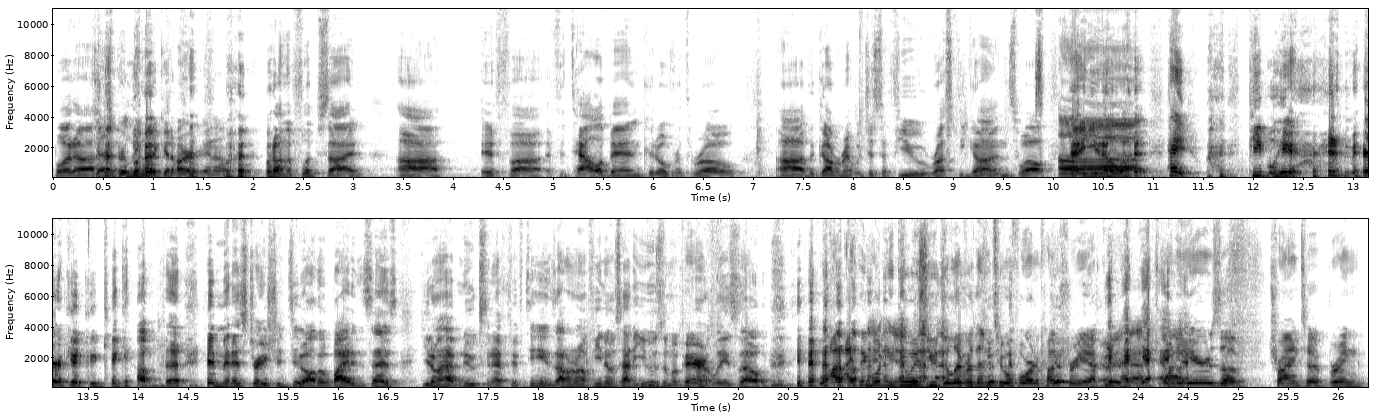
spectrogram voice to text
But uh, desperately but- wicked heart, you know? But, but on the flip side, uh, if uh, if the Taliban could overthrow uh, the government with just a few rusty guns, well, hey, you know Uh. what? Hey, people here in America could kick out the administration too. Although Biden says you don't have nukes and F-15s, I don't know if he knows how to use them. Apparently, so I think what you do is you deliver them to a foreign country after Yeah. 20 years of trying to bring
